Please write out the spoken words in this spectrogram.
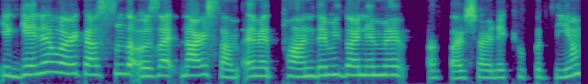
Ya genel olarak aslında özetlersem evet pandemi dönemi hatta şöyle kapatayım.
